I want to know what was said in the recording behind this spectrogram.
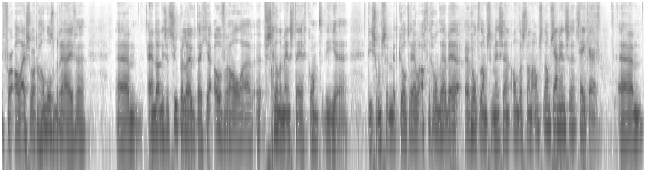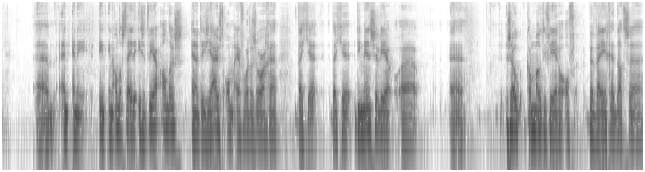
voor allerlei soorten handelsbedrijven. Um, en dan is het superleuk dat je overal verschillende mensen tegenkomt... die, die soms met culturele achtergrond hebben. Rotterdamse mensen zijn anders dan Amsterdamse ja, mensen. zeker. Um, Um, en en in, in andere steden is het weer anders. En het is juist om ervoor te zorgen dat je, dat je die mensen weer uh, uh, zo kan motiveren of bewegen dat ze,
